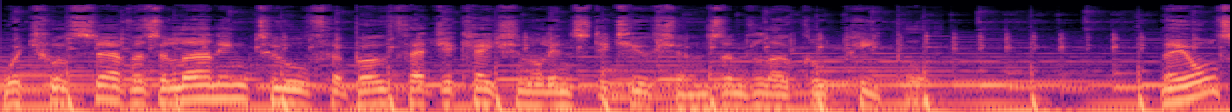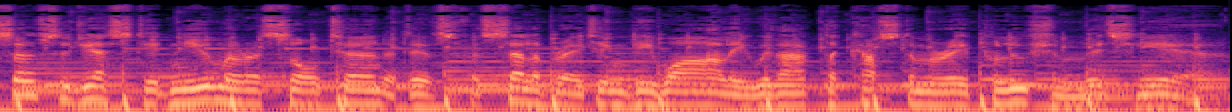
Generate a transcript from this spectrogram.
which will serve as a learning tool for both educational institutions and local people. They also suggested numerous alternatives for celebrating Diwali without the customary pollution this year.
